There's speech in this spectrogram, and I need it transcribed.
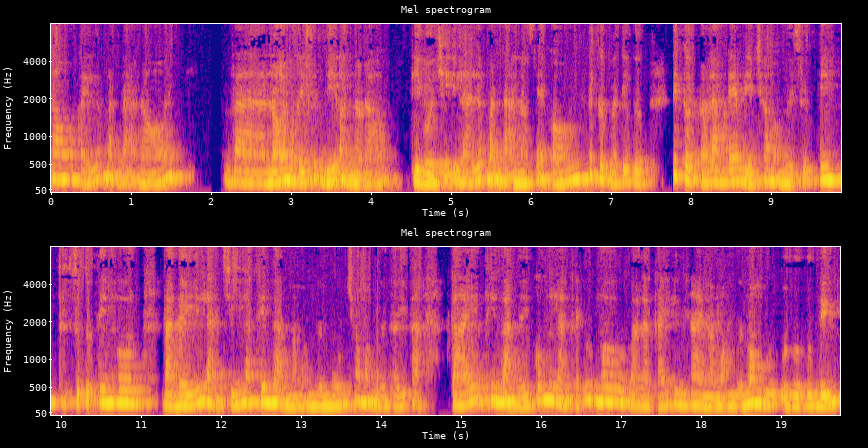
sau cái lớp mặt nạ đó ấy. và nó là một cái sự bí ẩn nào đó thì với chị là lớp mặt nạ nó sẽ có tích cực và tiêu cực. Tích cực đó làm đem đến cho mọi người sự tin, sự tự tin hơn. Và đấy là chính là phiên bản mà mọi người muốn cho mọi người thấy. Và cái phiên bản đấy cũng là cái ước mơ và là cái hình hài mà mọi người mong hướng, hướng, đến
